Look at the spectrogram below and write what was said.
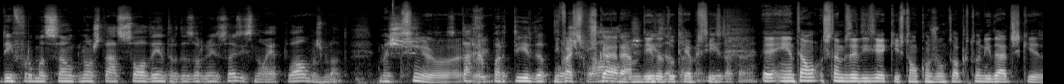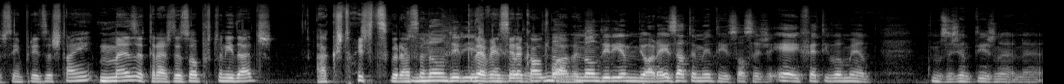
de, informação que não está só dentro das organizações, isso não é atual, mas uhum. pronto, mas Sim, está repartida E vais buscar à medida do que é preciso. Exatamente. Eh, então, estamos a dizer que isto é um conjunto de oportunidades que as empresas têm, mas atrás das oportunidades há questões de segurança diria, que devem ser acauteladas. Não, não, diria melhor, é exatamente isso. Ou seja, é efetivamente, como a gente diz na, na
